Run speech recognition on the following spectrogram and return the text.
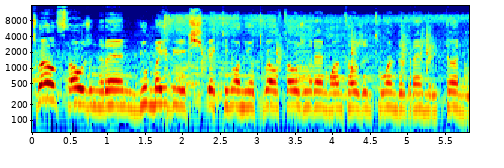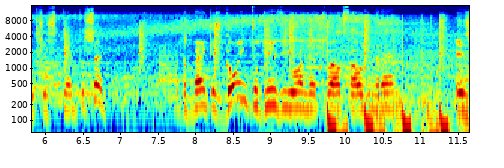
twelve thousand rand, you may be expecting on your twelve thousand rand, one thousand two hundred rand return, which is ten percent. The bank is going to give you on that twelve thousand rand is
